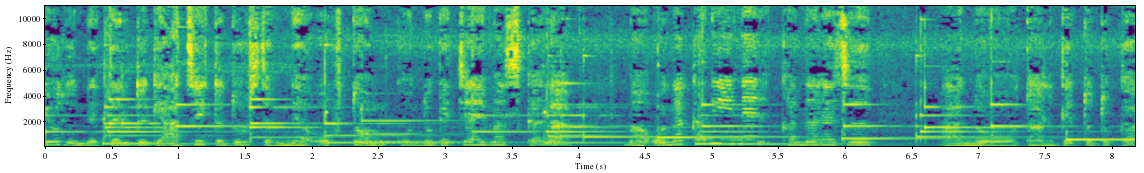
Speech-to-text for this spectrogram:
夜寝てる時暑いとどうしてもねお布団こうのけちゃいますから、まあ、お腹にね必ずあのタオルケットとか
